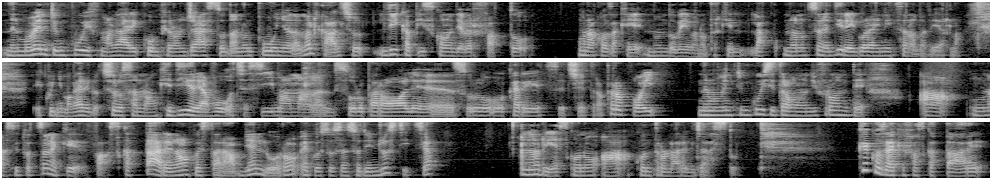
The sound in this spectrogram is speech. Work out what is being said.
nel momento in cui magari compiono il gesto, danno il pugno, danno il calcio, lì capiscono di aver fatto una cosa che non dovevano, perché la, una nozione di regola iniziano ad averla. E quindi magari ce lo sanno anche dire a voce, sì, mamma, solo parole, solo carezze, eccetera. Però poi nel momento in cui si trovano di fronte a una situazione che fa scattare no, questa rabbia in loro e questo senso di ingiustizia, non riescono a controllare il gesto. Che cos'è che fa scattare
